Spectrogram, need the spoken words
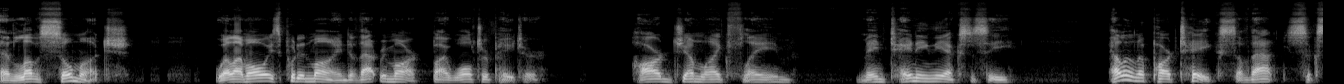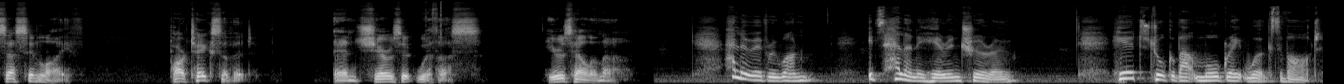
and loves so much, well, I'm always put in mind of that remark by Walter Pater hard gem like flame, maintaining the ecstasy. Helena partakes of that success in life, partakes of it, and shares it with us. Here's Helena. Hello, everyone. It's Helena here in Truro, here to talk about more great works of art.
